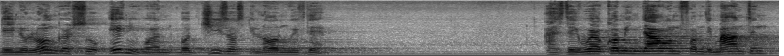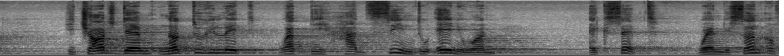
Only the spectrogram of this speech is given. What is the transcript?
they no longer saw anyone but Jesus alone with them. As they were coming down from the mountain, he charged them not to relate what they had seen to anyone except when the Son of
